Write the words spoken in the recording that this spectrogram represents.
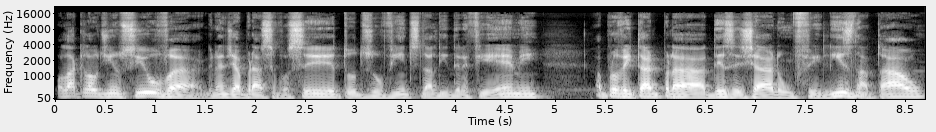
Olá, Claudinho Silva. Grande abraço a você, todos os ouvintes da Líder FM. Aproveitar para desejar um feliz Natal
